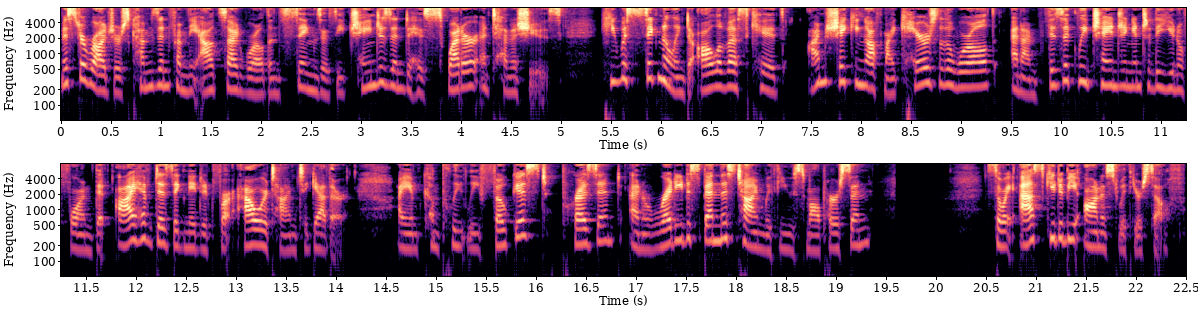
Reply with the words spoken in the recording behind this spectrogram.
Mr. Rogers comes in from the outside world and sings as he changes into his sweater and tennis shoes. He was signaling to all of us kids, I'm shaking off my cares of the world and I'm physically changing into the uniform that I have designated for our time together. I am completely focused, present, and ready to spend this time with you, small person. So I ask you to be honest with yourself.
